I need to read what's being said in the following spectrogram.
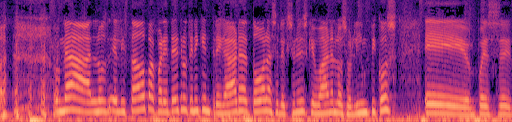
Una, los- el listado pa- aparentemente lo tiene que entregar a todas las selecciones que van a los Olímpicos. Eh, pues eh,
